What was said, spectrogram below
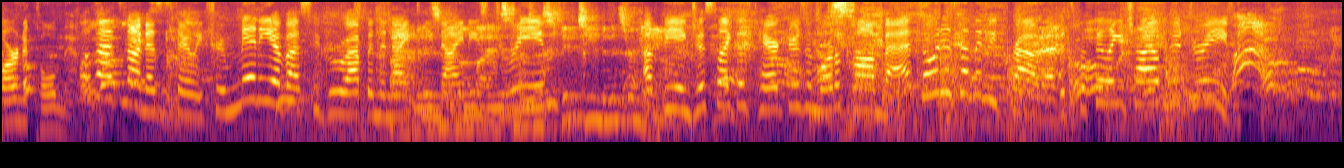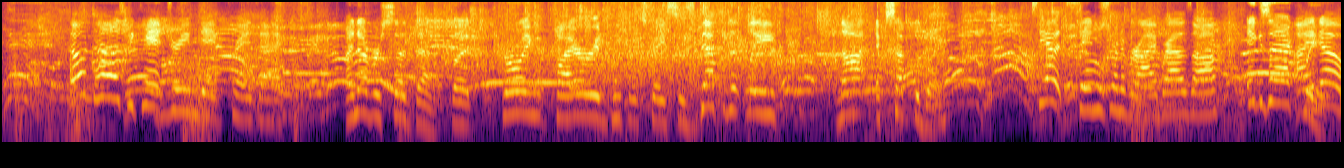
are Nicole Mallory. Well, that's not necessarily true. Many of us who grew up in the 1990s dream of being just like those characters in Mortal Kombat, so it is something to be proud of. It's fulfilling a childhood dream. Don't tell us we can't dream, Dave Prazak. I never said that, but throwing fire in people's faces definitely not acceptable. See how it singed one of her eyebrows off? Exactly. I know.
